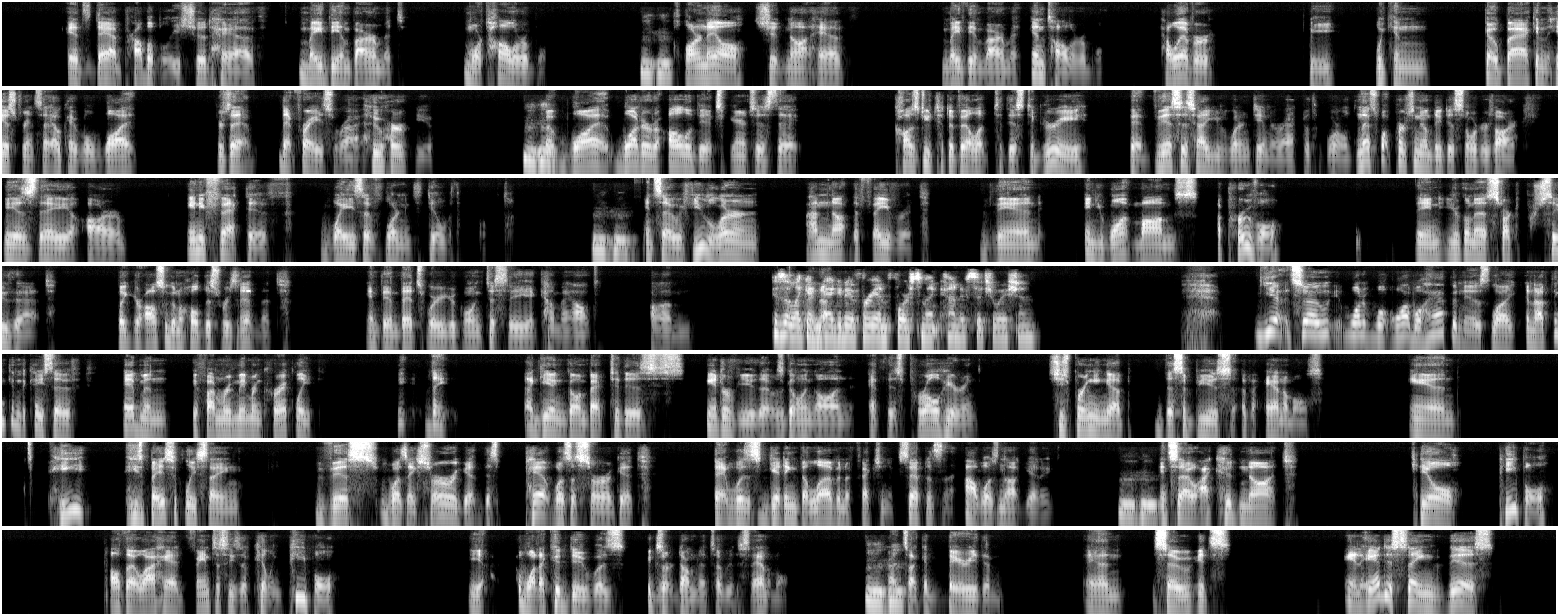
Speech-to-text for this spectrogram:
Ed's dad probably should have made the environment more tolerable. Mm-hmm. Clarnell should not have made the environment intolerable. However, we we can go back in the history and say, okay, well, what there's that that phrase, right? Who hurt you? Mm-hmm. But what what are all of the experiences that caused you to develop to this degree that this is how you learn to interact with the world? And that's what personality disorders are, is they are ineffective ways of learning to deal with the. Mm-hmm. And so if you learn I'm not the favorite, then and you want mom's approval, then you're going to start to pursue that. But you're also going to hold this resentment. And then that's where you're going to see it come out um, Is it like a And I- negative reinforcement kind of situation? Yeah. So what, what what will happen is like, and I think in the case of Edmund, if I'm remembering correctly, they again going back to this interview that was going on at this parole hearing, she's bringing up this abuse of animals, and he he's basically saying this was a surrogate, this pet was a surrogate that was getting the love and affection acceptance that I was not getting. hmm And so I could not kill people, although I had fantasies of killing people. Yeah, what I could do was exert dominance over this animal, hmm right? So I could bury them. And so it's, and Ed is saying this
